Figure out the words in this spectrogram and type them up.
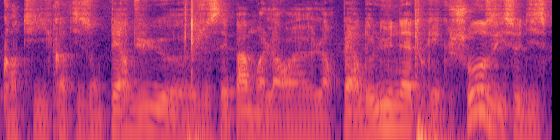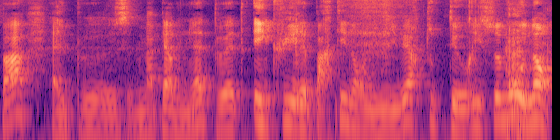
quand, ils, quand ils ont perdu, je ne sais pas moi, leur, leur paire de lunettes ou quelque chose, ils se disent pas elle peut, ma paire de lunettes peut être écuit répartie dans l'univers, toute théorie se vaut. Non,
